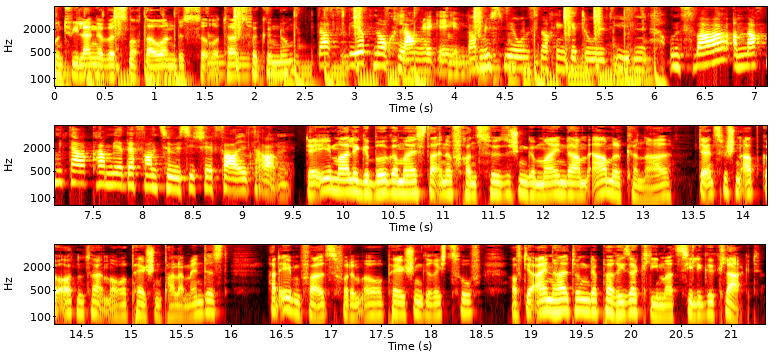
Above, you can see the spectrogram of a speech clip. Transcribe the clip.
Und wie lange wird's noch dauern bis zur Urteilsverkündung? Das wird noch lange gehen, da müssen wir uns noch in Geduld üben. Und zwar am Nachmittag kam ja der französische Fall dran. Der ehemalige Bürgermeister einer französischen Gemeinde am Ärmelkanal, der inzwischen Abgeordneter im Europäischen Parlament ist, hat ebenfalls vor dem Europäischen Gerichtshof auf die Einhaltung der Pariser Klimaziele geklagt.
